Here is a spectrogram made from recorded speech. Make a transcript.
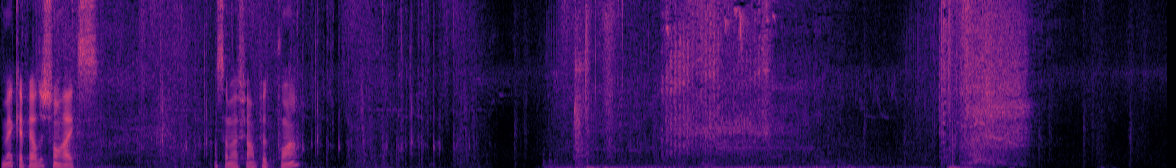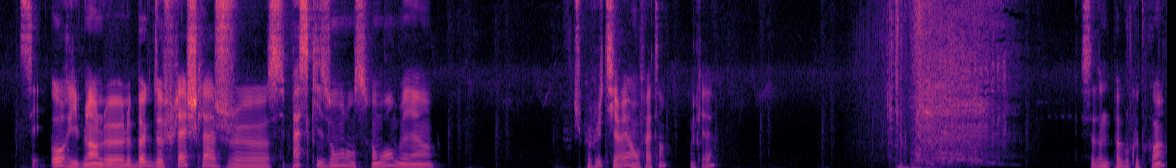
Le mec a perdu son Rex. Ça m'a fait un peu de points. C'est horrible, hein, le, bug de flèche là, je sais pas ce qu'ils ont en ce moment, mais... Euh, je peux plus tirer en fait, hein. ok. Ça donne pas beaucoup de coins.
